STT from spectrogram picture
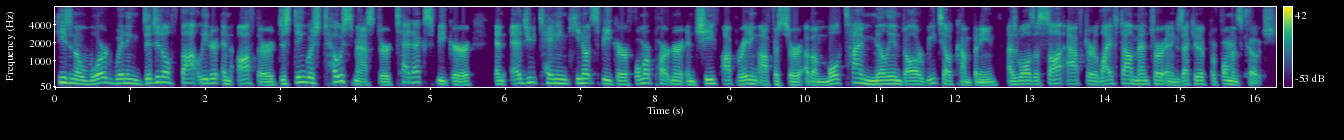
He's an award winning digital thought leader and author, distinguished Toastmaster, TEDx speaker, and edutaining keynote speaker, former partner and chief operating officer of a multi million dollar retail company, as well as a sought after lifestyle mentor and executive performance coach.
